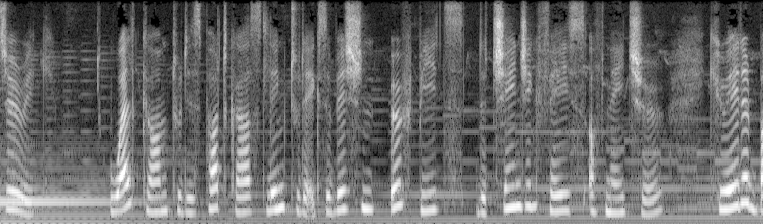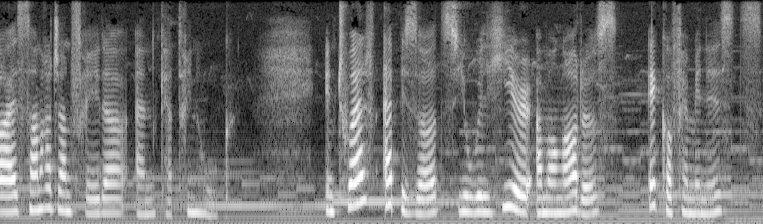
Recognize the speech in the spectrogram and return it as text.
Zurich. Welcome to this podcast linked to the exhibition Earth Beats The Changing Face of Nature, created by Sandra Gianfreda and Katrin Hug. In 12 episodes, you will hear, among others, ecofeminists,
